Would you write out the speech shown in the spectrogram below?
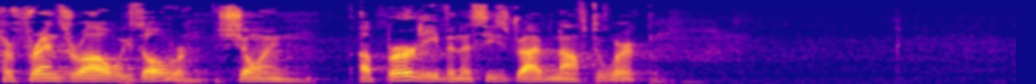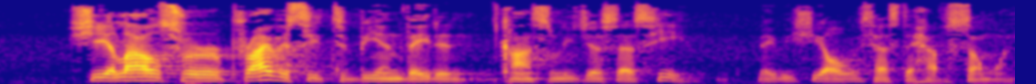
her friends are always over, showing up early even as he's driving off to work. She allows her privacy to be invaded constantly, just as he. Maybe she always has to have someone.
